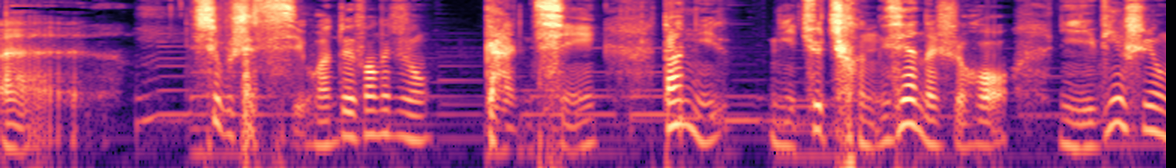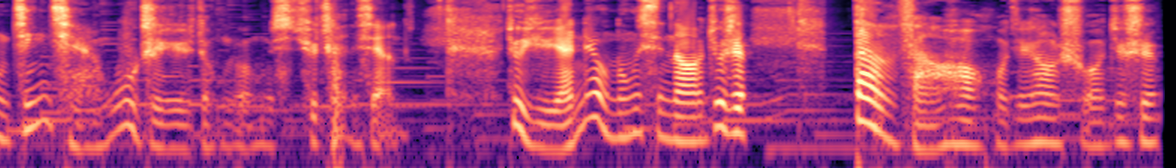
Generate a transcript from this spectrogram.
呃，是不是喜欢对方的这种感情，当你你去呈现的时候，你一定是用金钱、物质这种东西去呈现的。就语言这种东西呢，就是，但凡哈，我就要说，就是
